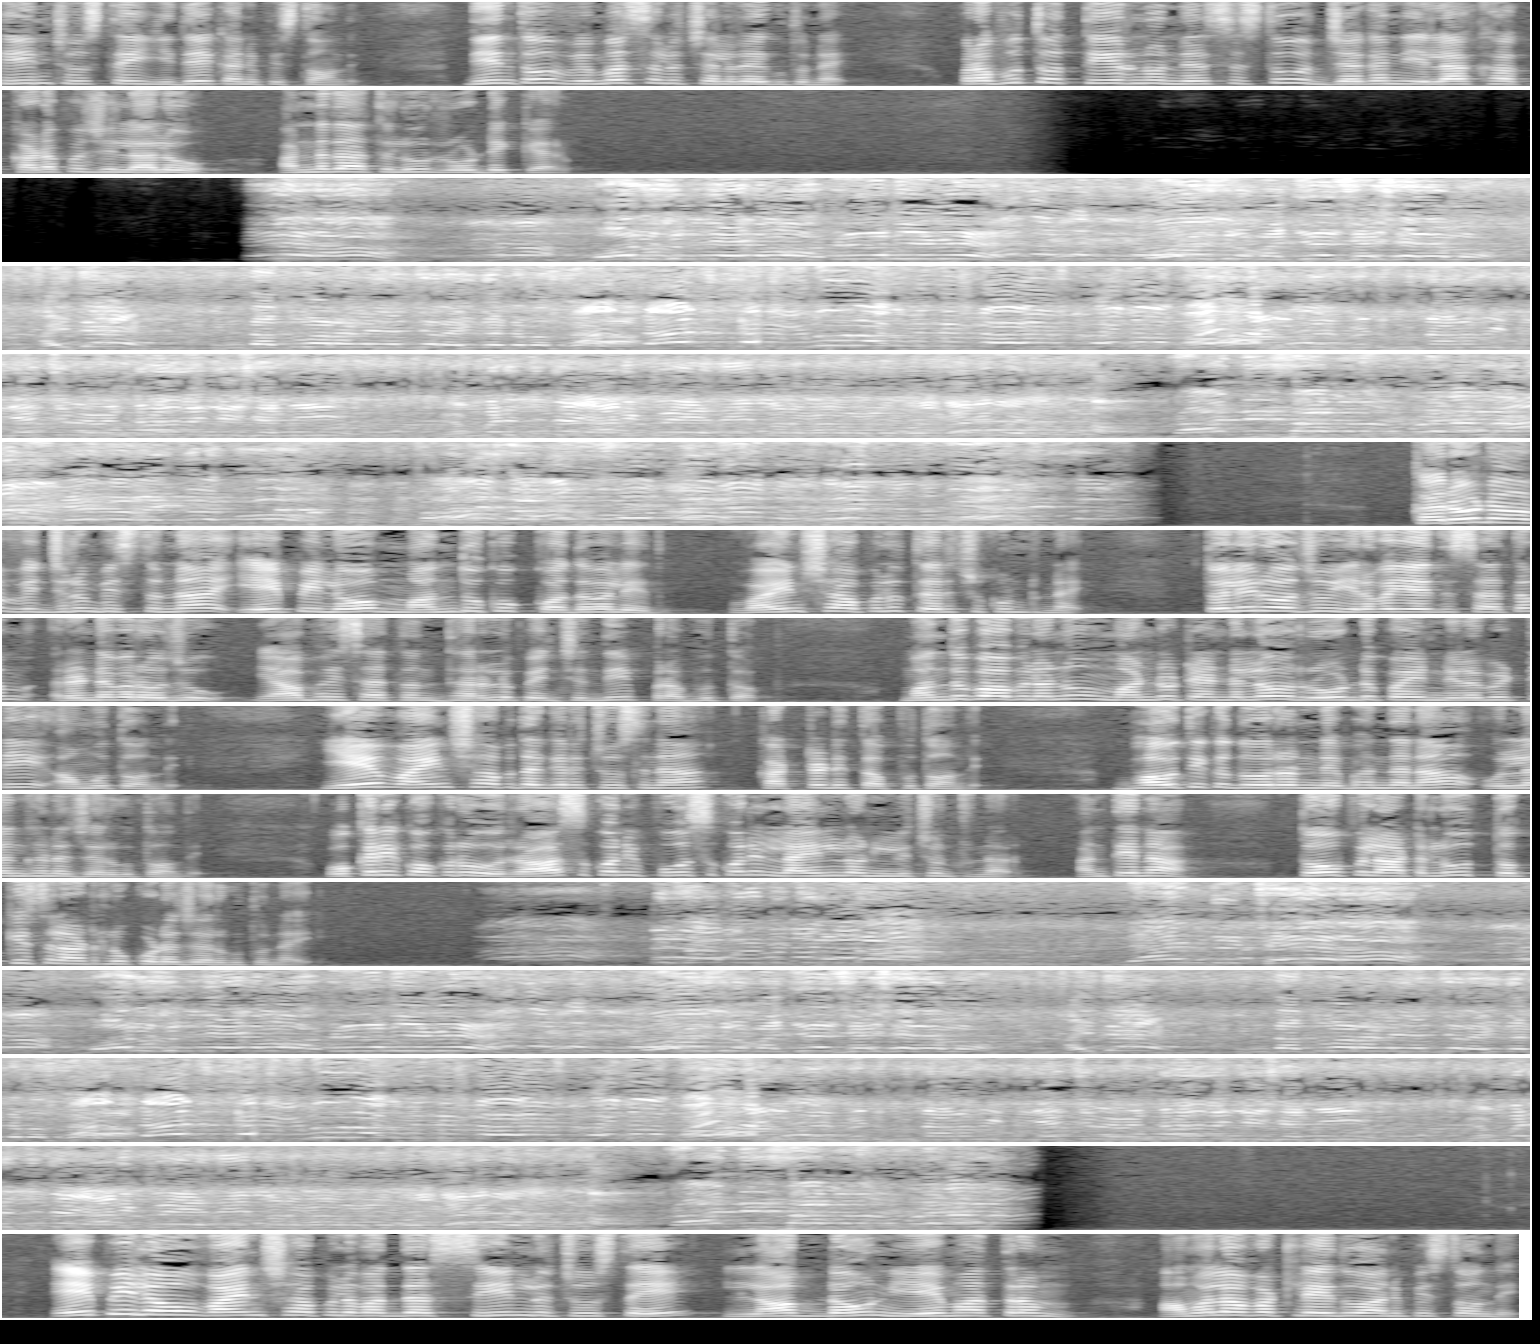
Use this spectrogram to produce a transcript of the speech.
Scene చూస్తే ఇదే కనిపిస్తోంది. దీంతో విమర్శలు చెలరేగుతున్నాయి. ప్రభుత్వ తీరును నిరసిస్తూ జగన్ ఇలాఖా కడప జిల్లాలో అన్నదాతలు రోడ్డెక్కారు. పోలీసులు చేయడము? అభినందనీయమే. పోలీసులు మంచిగా చేసేదేమో. అయితే ఇంత అద్భుతంగా చేసే రైతు అంటే బతకాలా? రైతులు పెట్టుకుంటాను. ఇటు చేసి మేము ఎంత రోజులు చేసేది? వెంబడిస్తే ఆడిపోయేది మనకు కరోనా విజృంభిస్తున్న ఏపీలో మందుకు కొదవలేదు. వైన్ షాపులు తెరుచుకుంటున్నాయి. తొలి రోజు ఇరవై ఐదు శాతం రెండవ రోజు యాభై శాతం ధరలు పెంచింది ప్రభుత్వం. మందుబాబులను మండు టెండలో రోడ్డుపై నిలబెట్టి అమ్ముతోంది. ఏ వైన్ షాప్ దగ్గర చూసినా కట్టడి తప్పుతోంది. భౌతిక దూరం నిబంధన ఉల్లంఘన జరుగుతోంది. ఒకరికొకరు రాసుకొని పూసుకొని లైన్లో నిలుచుంటున్నారు. అంతేనా? తోపులాటలు తొక్కిసలాటలు కూడా జరుగుతున్నాయి. పోలీసులు పోలీసులు మంచిగా చేసేదేమో. అయితే ఇంత రైతు అంటే బతకాలా? రైతులు. పెట్టుకుంటాను ఇటు చేసి మేము రోజులు చేసేది? ఆడిపోయేది మనకు ఏపీలో వైన్ షాపుల వద్ద సీన్లు చూస్తే లాక్డౌన్ ఏమాత్రం అమలవ్వట్లేదు అనిపిస్తోంది.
